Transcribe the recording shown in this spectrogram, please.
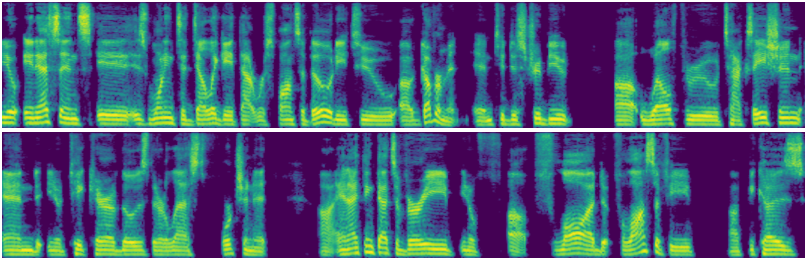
you know in essence is, is wanting to delegate that responsibility to uh, government and to distribute uh, wealth through taxation and you know take care of those that are less fortunate. Uh, and i think that's a very you know f- uh, flawed philosophy because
